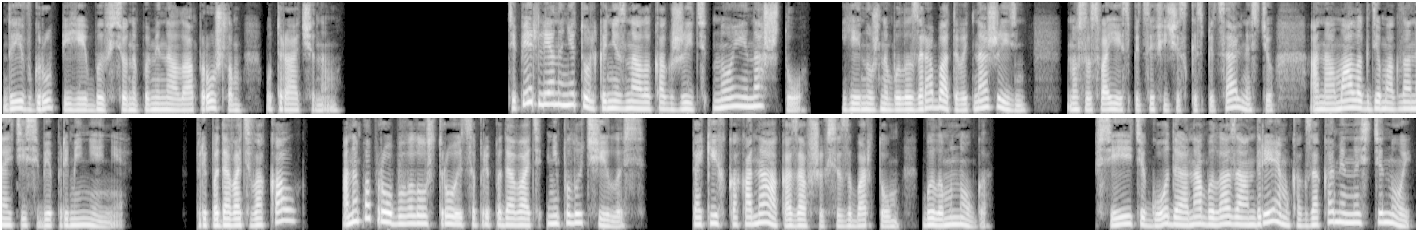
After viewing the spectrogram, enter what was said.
Да и в группе ей бы все напоминало о прошлом, утраченном. Теперь Лена не только не знала, как жить, но и на что. Ей нужно было зарабатывать на жизнь, но со своей специфической специальностью она мало где могла найти себе применение. Преподавать вокал? Она попробовала устроиться преподавать, не получилось. Таких, как она, оказавшихся за бортом, было много. Все эти годы она была за Андреем, как за каменной стеной.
